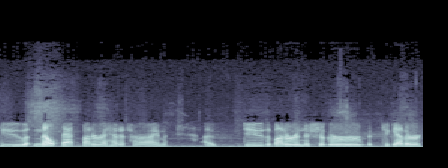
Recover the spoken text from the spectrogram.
to melt that butter ahead of time. Uh, do the butter and the sugar together.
